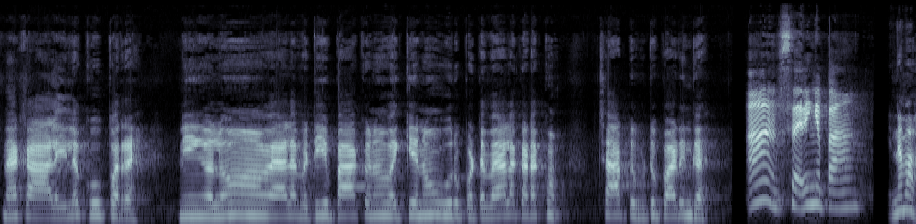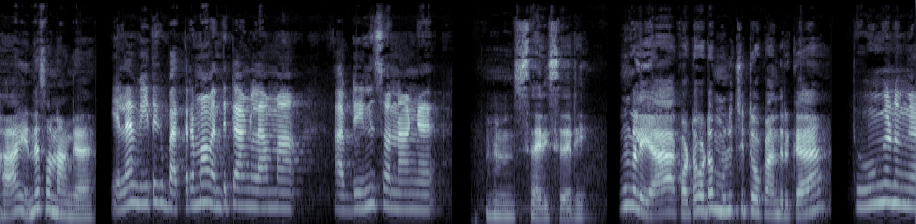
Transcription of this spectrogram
நான் காலையில கூப்பிடுறேன். நீங்களும் வேலை வெட்டி பார்க்கணும் வைக்கணும். ஊருப்பட்ட வேலை கிடக்கும். சாப்பிட்டு விட்டு படுங்க. ஆ சரிங்கப்பா. என்ன மகா என்ன சொன்னாங்க? எல்லாம் வீட்டுக்கு பத்திரமா வந்துட்டாங்களாம்மா அப்படின்னு சொன்னாங்க. ம், சரி சரி. உங்களையா கொட்ட கொட்ட முழிச்சிட்டு உட்காந்துருக்க தூங்கணுங்க.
